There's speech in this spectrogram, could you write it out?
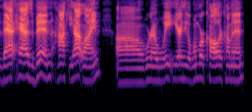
That has been Hockey Hotline. Uh, we're to wait here. I think one more caller coming in.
